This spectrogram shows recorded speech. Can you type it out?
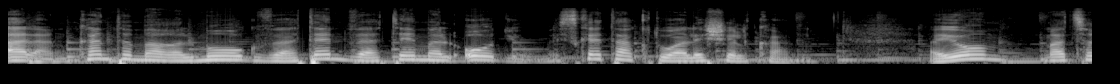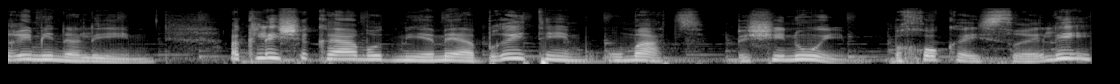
אהלן, כאן תמר אלמוג, ואתן ואתם על אודיום, הסכת האקטואליה של כאן. היום, מעצרים מינהליים. הכלי שקיים עוד מימי הבריטים אומץ בשינויים בחוק הישראלי,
